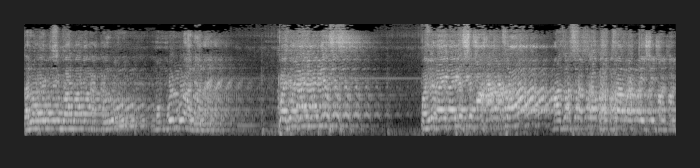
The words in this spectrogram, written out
तलवारीची बाबा नका करू मुंबईहून आलेला आहे. पहिला आयपीएस पहिला आयपीएस महाराजा माझा सख्खा भाचा राकेश माने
